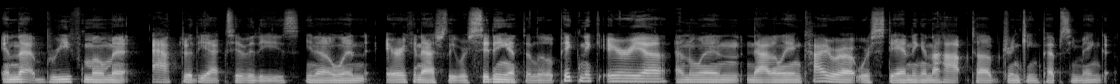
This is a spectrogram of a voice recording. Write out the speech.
in that brief moment after the activities, you know, when Eric and Ashley were sitting at the little picnic area and when Natalie and Kyra were standing in the hot tub drinking Pepsi Mango.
